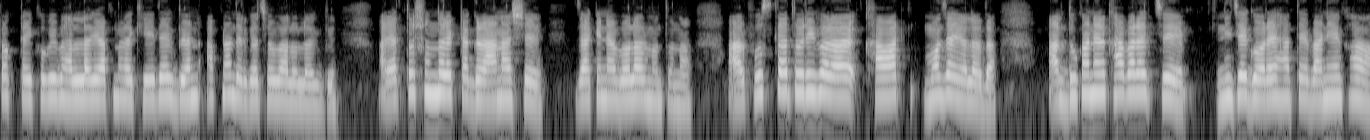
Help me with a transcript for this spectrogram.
টকটাই খুবই ভালো লাগে, আপনারা খেয়ে দেখবেন, আপনাদের কাছেও ভালো লাগবে। আর এত সুন্দর একটা গ্রান আসে, যা কিনা বলার মতো না। আর ফুচকা তৈরি করা খাওয়ার মজাই আলাদা। আর দোকানের খাবারের চেয়ে নিজে ঘরে হাতে বানিয়ে খাওয়া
